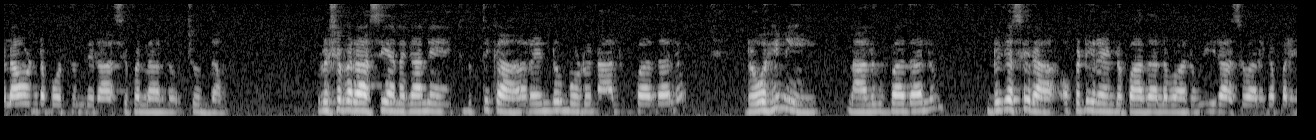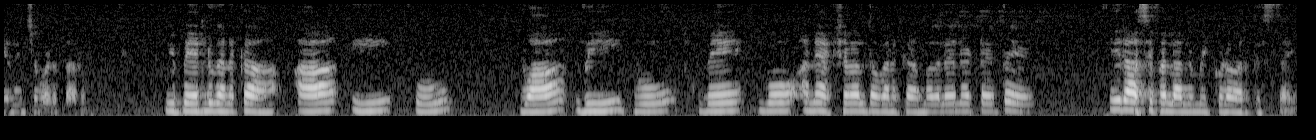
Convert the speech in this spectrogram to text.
ఎలా ఉండబోతుంది రాశి ఫలాలు చూద్దాం. వృషభ రాశి అనగానే కృత్తిక రెండు మూడు నాలుగు పాదాలు రోహిణి నాలుగు పాదాలు మృగశిర ఒకటి రెండు పాదాల వారు ఈ రాశి వారిగా పరిగణించబడతారు. ఈ పేర్లు గనక ఆ ఈ ఉ వా వి ఓ అనే అక్షరాలతో కనుక మొదలైనట్టయితే ఈ రాశి ఫలాలు మీకు కూడా వర్తిస్తాయి.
